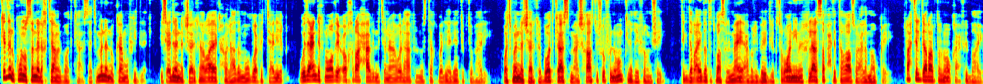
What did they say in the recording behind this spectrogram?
كذا نكون وصلنا لختام البودكاست. أتمنى أنه كان مفيد لك. يسعدنا أنك تشاركنا رأيك حول هذا الموضوع في التعليق. وإذا عندك مواضيع أخرى حاب نتناولها في المستقبل يا ليت تكتبها لي. وأتمنى تشارك البودكاست مع أشخاص تشوف أنه ممكن يضيف لهم شيء. تقدر أيضا تتواصل معي عبر البريد الإلكتروني من خلال صفحة التواصل على موقعي. راح تلقى رابط الموقع في البايو.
